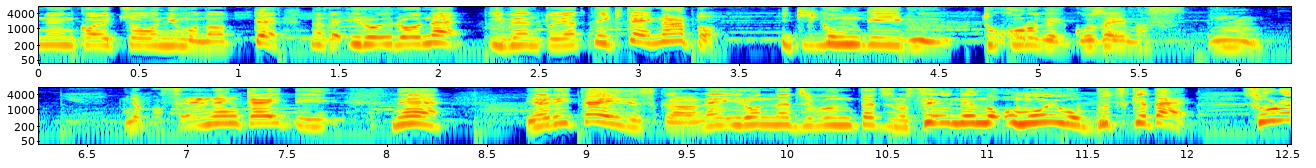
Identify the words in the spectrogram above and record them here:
年会長にもなってなんかいろいろねイベントやっていきたいなと意気込んでいるところでございます。うん。やっぱ青年会ってねやりたいですからねいろんな自分たちの青年の思いをぶつけたい。それ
